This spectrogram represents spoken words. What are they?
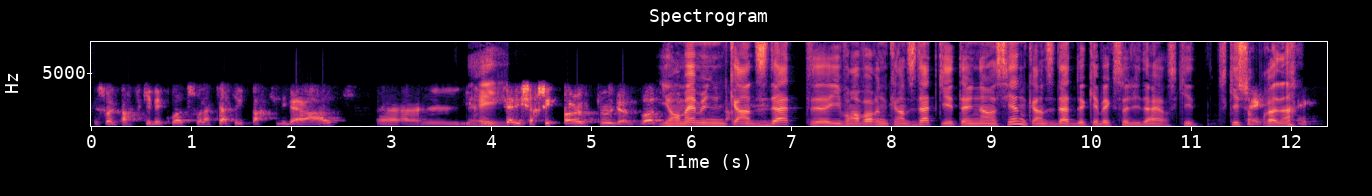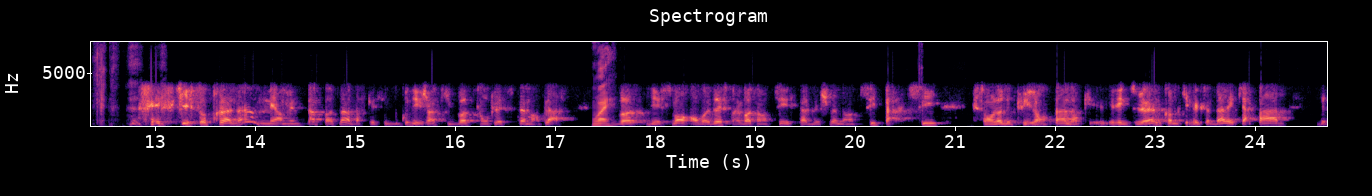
que ce soit le Parti québécois, que ce soit la CAQ et le Parti libéral, euh, il Hey. réussit à aller chercher un peu de vote. Ils ont même une candidate, euh, ils vont avoir une candidate qui était une ancienne candidate de Québec solidaire, ce qui est, ce qui est surprenant. ce qui est surprenant, mais en même temps pas tant, parce que c'est beaucoup des gens qui votent contre le système en place. Ouais. Ils votent, bien souvent, on va dire que c'est un vote anti-establishment, anti-parti, qui sont là depuis longtemps. Donc, Éric Duhem, comme Québec solidaire, est capable de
